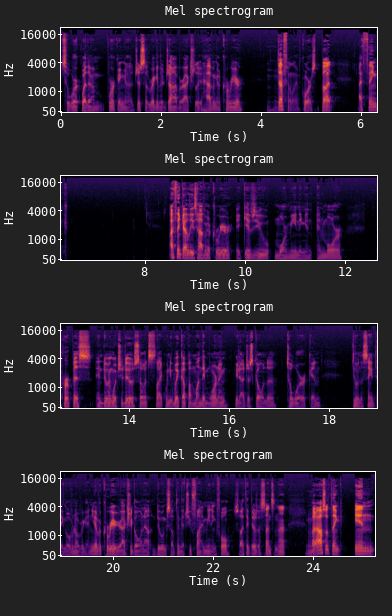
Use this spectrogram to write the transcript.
to work, whether I'm working a, just a regular job or actually having a career. Mm-hmm. Definitely, of course. But I think I think at least having a career, it gives you more meaning and, and more purpose in doing what you do. So it's like when you wake up on Monday morning, you're not just going to, to work and doing the same thing over and over again. You have a career, you're actually going out and doing something that you find meaningful. So I think there's a sense in that. Mm. But I also think in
